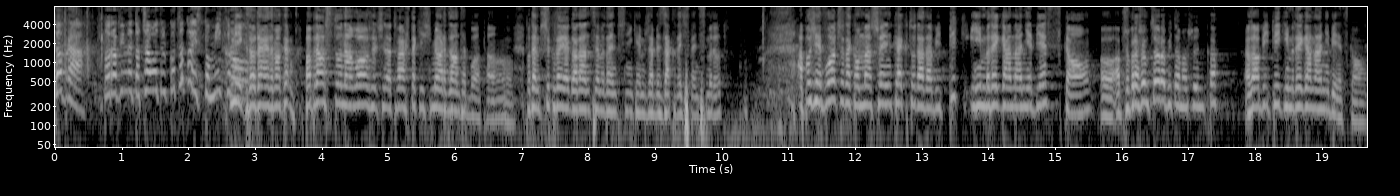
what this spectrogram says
Dobra, to robimy to czoło, tylko co to jest to mikro? Mikrodermoker... Po prostu nałożyć na twarz takie śmierdzące błoto. Potem przykleję gorącym ręcznikiem, żeby zakryć ten smród. A później włączę taką maszynkę, która robi pik i mryga na niebieską. O, a przepraszam, co robi ta maszynka? Robi pik i mryga na niebieską.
